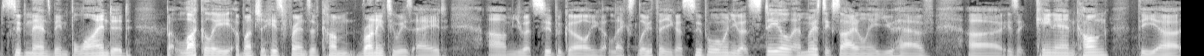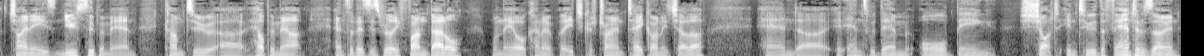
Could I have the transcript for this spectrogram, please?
Superman's been blinded, but luckily a bunch of his friends have come running to his aid. Um, you got Supergirl, you got Lex Luthor, you got Superwoman, you got Steel, and most excitingly, you have uh, is it Kenan Kong, the uh, Chinese new Superman, come to uh, help him out. And so there's this really fun battle when they all kind of each try and take on each other, and uh, it ends with them all being shot into the Phantom Zone,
